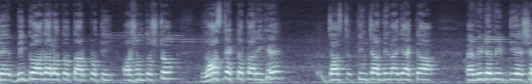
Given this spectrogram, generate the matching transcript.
যে বিজ্ঞ আদালতও তার প্রতি অসন্তুষ্ট। লাস্ট একটা তারিখে জাস্ট তিন, চার দিন আগে একটা অ্যাফিডেভিট দিয়ে সে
